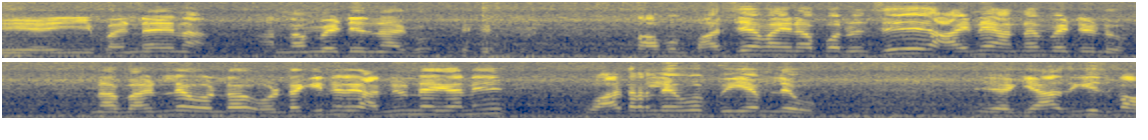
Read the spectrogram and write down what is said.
ఈ ఈ బండి ఆయన అన్నం పెట్టింది నాకు. పాపం పరిచయం అయినప్పటి నుంచి ఆయనే అన్నం పెట్టిండు. నా బండిలో వంట వంట గిన్నెలు అన్నీ ఉన్నాయి కానీ వాటర్ లేవు బియ్యం లేవు. ఇక గ్యాస్ గీస్ మా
